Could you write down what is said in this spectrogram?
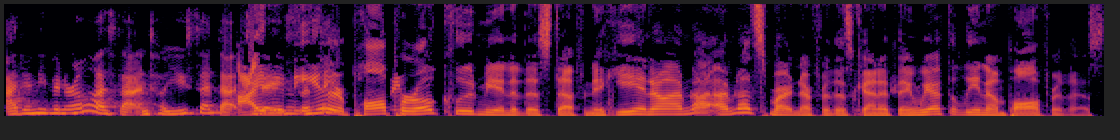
I didn't even realize that until you said that. I didn't so either. Paul Perot clued me into this stuff, Nicki. You know, I'm not I'm not smart enough for this kind of thing. We have to lean on Paul for this.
